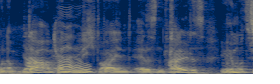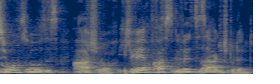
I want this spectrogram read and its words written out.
und am, da am Ende nicht weint, er ist ein kaltes, emotionsloses Arschloch. Ich wäre fast gewillt zu sagen Student.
